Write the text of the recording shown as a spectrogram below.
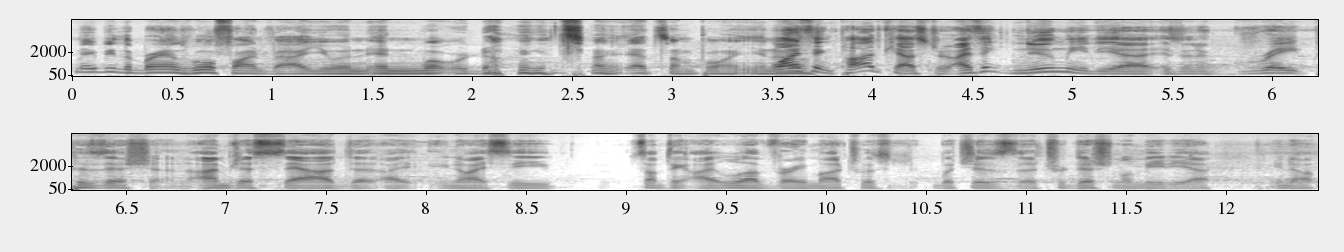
maybe the brands will find value in, in what we're doing at some, at some point. You know. Well, I think podcasters. I think new media is in a great position. I'm just sad that I, you know, I see something I love very much, which which is the traditional media. You know,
